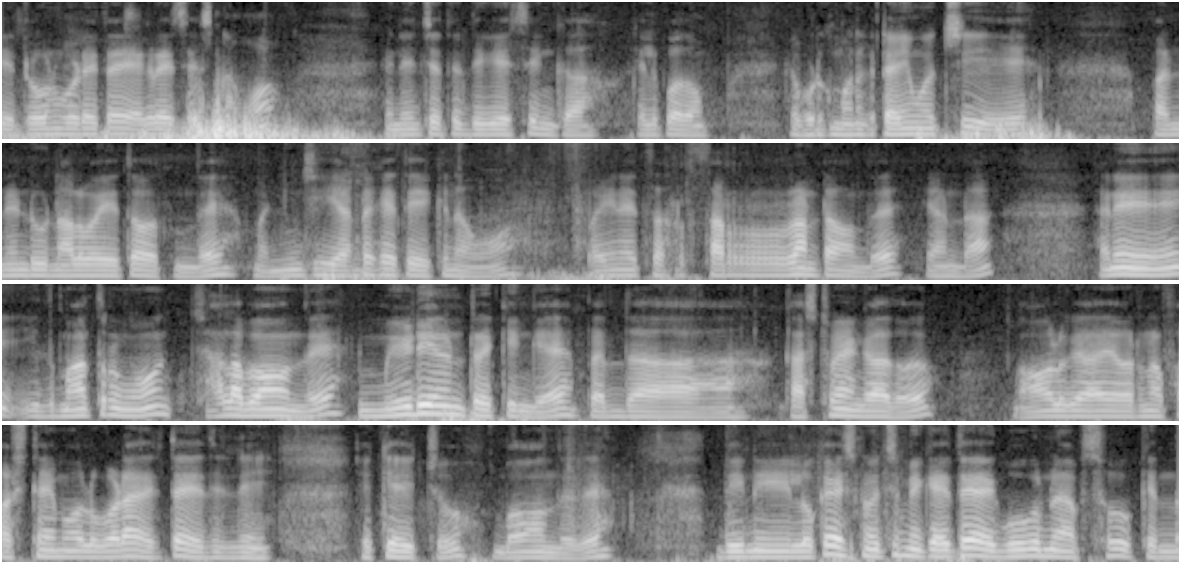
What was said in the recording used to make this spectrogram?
ఈ డ్రోన్ కూడా అయితే ఎగరేసేసినాము ఈ నుంచి అయితే దిగేసి ఇంకా వెళ్ళిపోదాం. ఇప్పుడు మనకి టైం వచ్చి పన్నెండు నలభై అయితే అవుతుంది. మంచి ఎండకైతే ఎక్కినాము. పైన అయితే సర్ర అంటా ఉంది ఎండ. అని ఇది మాత్రము చాలా బాగుంది. మీడియం ట్రెక్కింగే పెద్ద కష్టమేం కాదు. మామూలుగా ఎవరైనా ఫస్ట్ టైం వాళ్ళు కూడా అయితే దీన్ని ఎక్కేయచ్చు. బాగుంది ఇది. దీని లొకేషన్ వచ్చి మీకైతే గూగుల్ మ్యాప్స్ కింద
